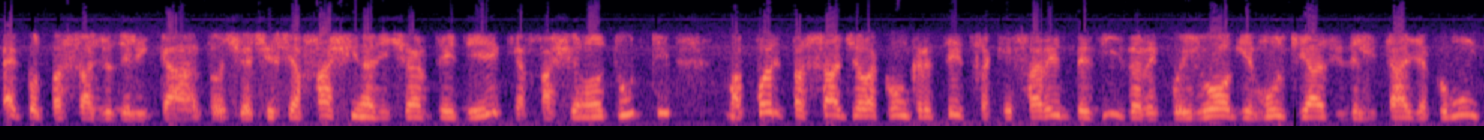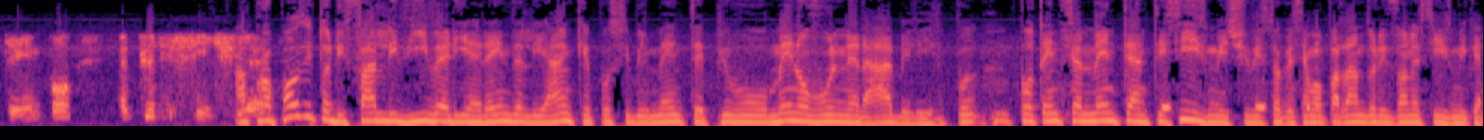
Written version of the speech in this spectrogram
Ecco il passaggio delicato, cioè ci si affascina di certe idee che affascinano tutti, ma poi il passaggio alla concretezza che farebbe vivere quei luoghi e molti altri dell'Italia come un tempo è più difficile. A proposito di farli vivere e renderli anche possibilmente più, meno vulnerabili, po- potenzialmente antisismici, visto che stiamo parlando di zone sismiche,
